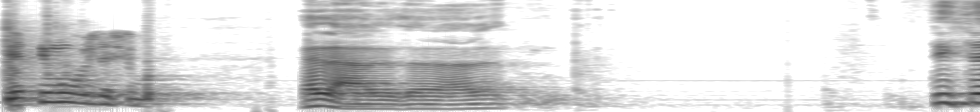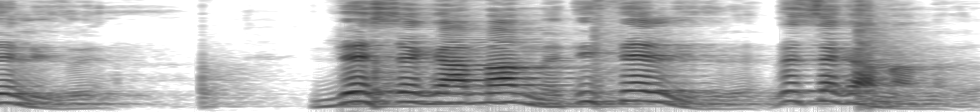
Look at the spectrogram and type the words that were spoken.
Γιατί μου βρίσκεσαι στην Έλα, ρε, τώρα, ρε. Τι θέλεις, ρε; Δεν σε γαμάμε. Τι θέλεις, ρε; Δεν σε γαμάμε, ρε.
